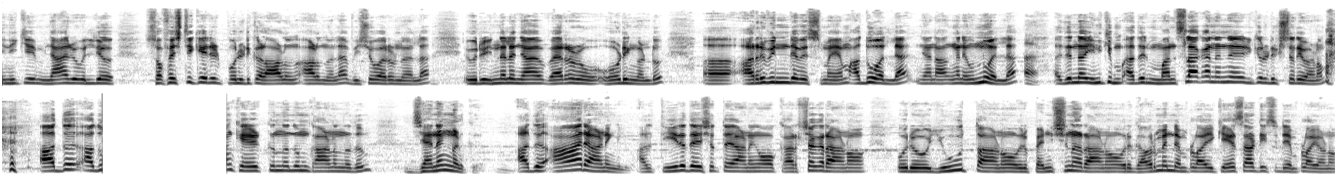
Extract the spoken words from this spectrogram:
എനിക്ക് ഞാനൊരു വലിയ സൊഫിസ്റ്റിക്കേറ്റഡ് പൊളിറ്റിക്കൽ ആളും ആളൊന്നുമല്ല വിശ്വവരൊന്നുമല്ല. ഒരു ഇന്നലെ ഞാൻ വേറൊരു ഹോർഡിങ് കണ്ടു. അറിവിന്റെ വിസ്മയം അതുമല്ല ഞാൻ അങ്ങനെ ഒന്നുമല്ല. അതിന് എനിക്ക് അത് മനസ്സിലാക്കാൻ തന്നെ എനിക്കൊരു ഡിക്ഷണറി വേണം. അത് അത് ഞാൻ കേൾക്കുന്നതും കാണുന്നതും ജനങ്ങൾക്ക്. അത് ആരാണെങ്കിലും അത് തീരദേശത്തെ ആണെങ്കിലോ കർഷകരാണോ ഒരു യൂത്ത് ആണോ ഒരു പെൻഷനറാണോ ഒരു government employee K S R T സിന്റെ എംപ്ലോയി ആണോ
